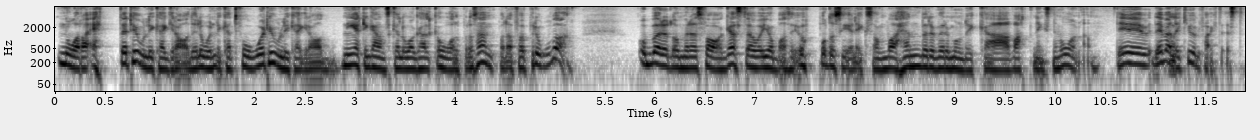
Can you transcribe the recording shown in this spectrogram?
några ettor till olika grad eller olika tvåor till olika grad ner till ganska låg alkoholprocent bara för att prova. Och börja då med den svagaste och jobba sig uppåt och se liksom vad händer över de olika vattningsnivåerna. Det är, det är väldigt kul faktiskt.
